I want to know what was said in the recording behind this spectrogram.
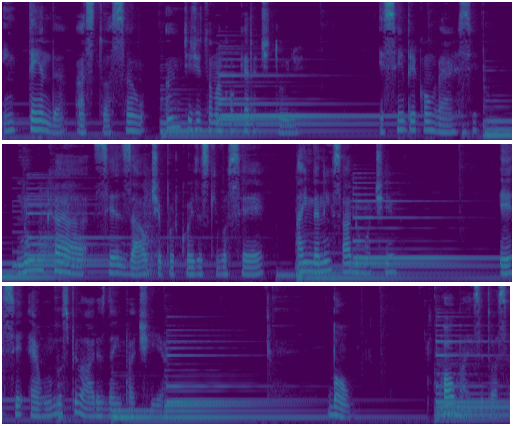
entenda a situação antes de tomar qualquer atitude. E sempre converse. Nunca se exalte por coisas que você ainda nem sabe o motivo. Esse é um dos pilares da empatia. Bom, qual mais situação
